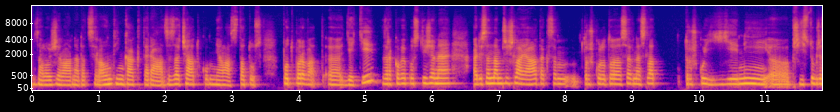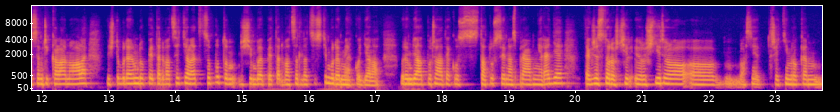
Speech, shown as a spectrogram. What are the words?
založila nadaci Launtinka, která ze začátku měla status podporovat děti zrakově postižené. A když jsem tam přišla já, tak jsem trošku do toho zase vnesla trošku jiný uh, přístup, že jsem říkala, no ale když to bude jenom do 25 let, co potom, když jim bude 25 let, co s tím budeme jako dělat? Budeme dělat pořád jako statusy na správní radě, takže se to rozšířilo uh, vlastně třetím rokem,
